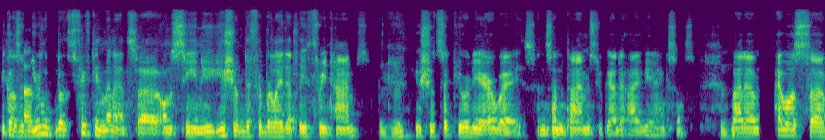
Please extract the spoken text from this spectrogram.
Because um, during those 15 minutes uh, on the scene, you, you, should defibrillate at least three times. Mm-hmm. You should secure the airways, and sometimes you get the IV access. Mm-hmm. But um, I was uh,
